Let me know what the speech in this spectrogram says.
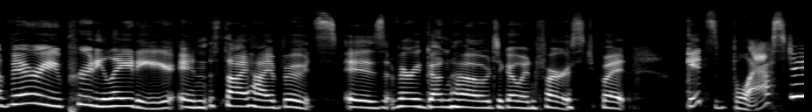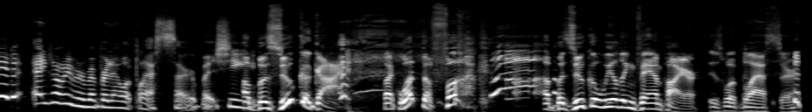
a very pretty lady in thigh high boots is very gung ho to go in first, but gets blasted. I don't even remember now what blasts are, but she. A bazooka guy. like, what the fuck? A bazooka wielding vampire is what blasts her.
